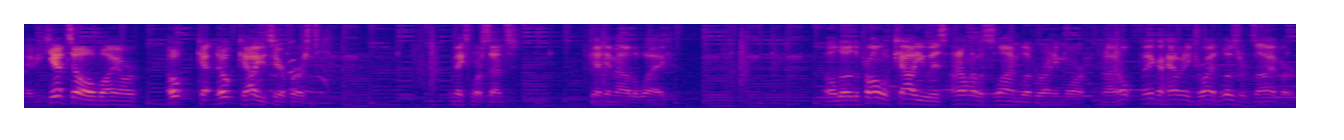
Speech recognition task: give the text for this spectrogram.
If you can't tell by our... Oh, Ca nope, Caillou's here first. It makes more sense. Get him out of the way. Although the problem with Caillou is I don't have a slime liver anymore, and I don't think I have any dried lizards either.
